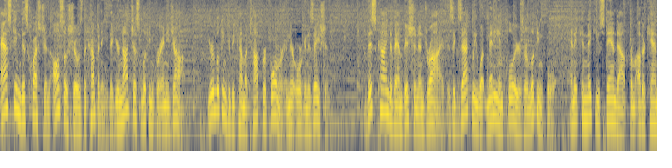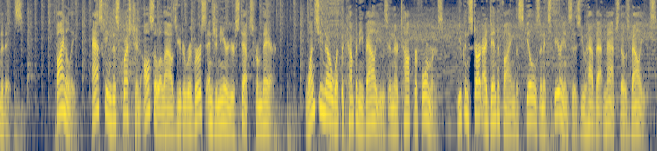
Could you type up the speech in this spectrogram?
Asking this question also shows the company that you're not just looking for any job, you're looking to become a top performer in their organization. This kind of ambition and drive is exactly what many employers are looking for, and it can make you stand out from other candidates. Finally, asking this question also allows you to reverse engineer your steps from there. Once you know what the company values in their top performers, you can start identifying the skills and experiences you have that match those values.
